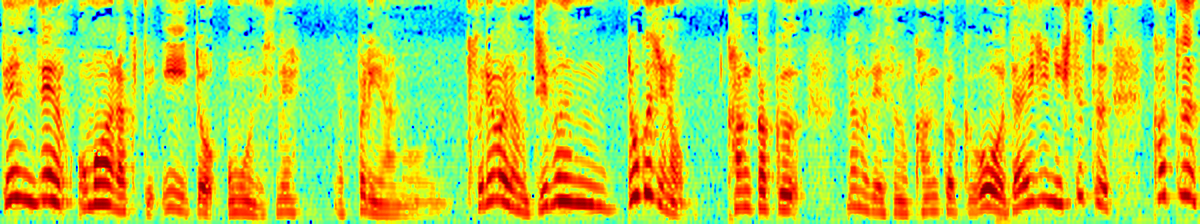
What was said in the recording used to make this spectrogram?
全然思わなくていいと思うんですね。やっぱりあの、それはでも自分独自の感覚なので、その感覚を大事にしつつ、かつ、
